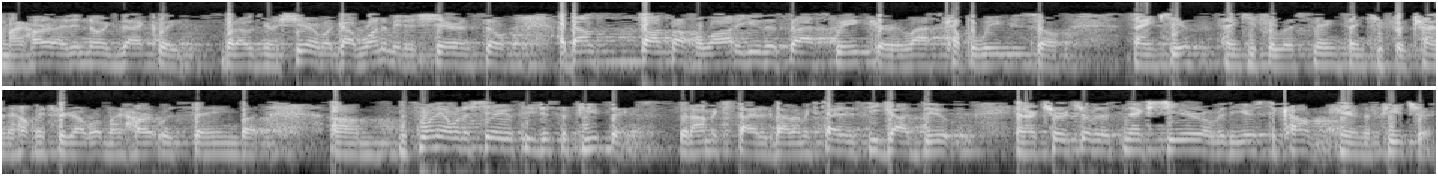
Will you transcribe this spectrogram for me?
in my heart. I didn't know exactly what I was going to share, what God wanted me to share. And so I bounced thoughts off a lot of you this last week or last couple weeks. So thank you. Thank you for listening. Thank you for trying to help me figure out what my heart was saying. But um, this morning I want to share with you just a few things that I'm excited about. I'm excited to see God do in our church over this next year, over the years to come here in the future.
